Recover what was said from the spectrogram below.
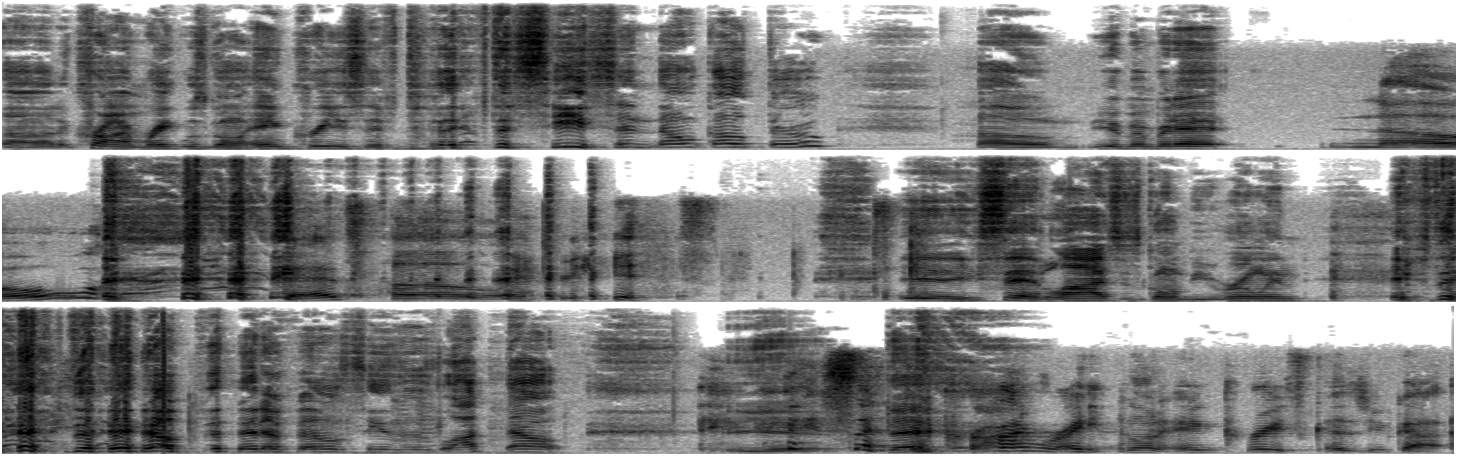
uh, the crime rate was going to increase if the, if the season don't go through. Um, you remember that? No, that's hilarious. Yeah, he said lives is going to be ruined if the, the, NFL season is locked out. Yeah, He said the that- crime rate gonna increase because you got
